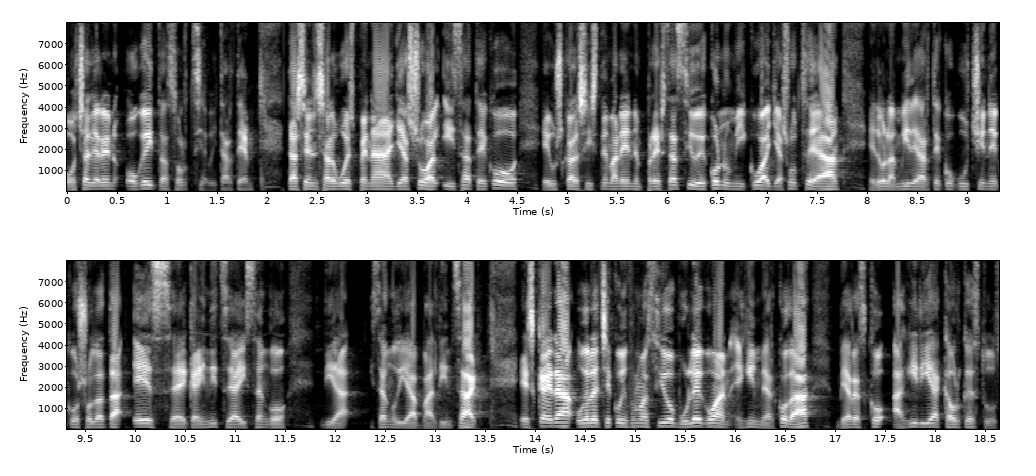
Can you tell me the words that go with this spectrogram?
otxailaren hogeita zortzia bitarte. Tasen salbuespena jasoal izateko Euskal Sistemaren prestazio ekonomikoa jasotzea edo lanbide arteko gutxineko soldata ez gainitzea izango dia izango dira baldintzak. Eskaera udaletxeko informazio bulegoan egin beharko da, beharrezko agiriak aurkeztuz.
